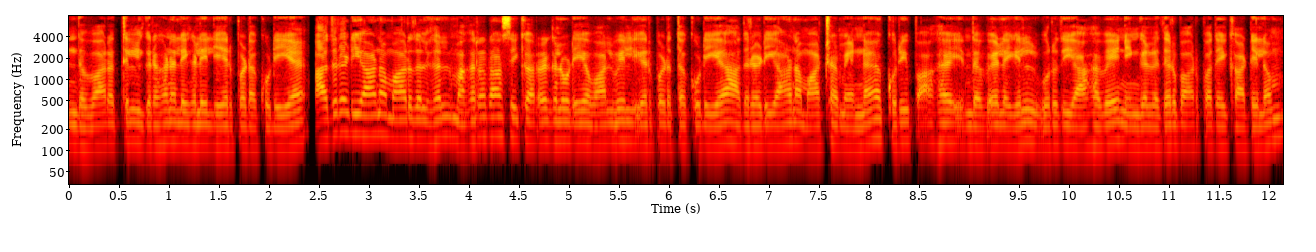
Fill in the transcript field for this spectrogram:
இந்த வாரத்தில் கிரகநிலைகளில் ஏற்படக்கூடிய அதிரடியான மாறுதல்கள் மகர ராசிக்காரர்களுடைய வாழ்வில் ஏற்படுத்தக்கூடிய அதிரடியான மாற்றம் என்ன? குறிப்பாக இந்த வேளையில் உறுதியாகவே நீங்கள் எதிர்பார்ப்பதை காட்டிலும்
